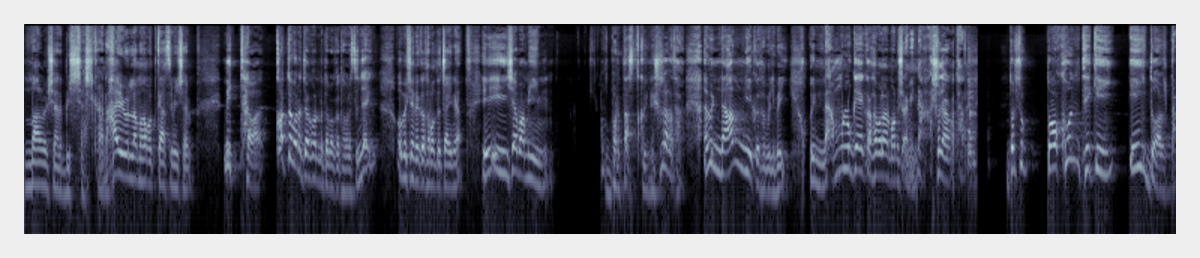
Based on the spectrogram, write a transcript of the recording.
মানুষ আর বিশ্বাস করে না। হাইউল্লাহ মোহাম্মদ কাসিম সাহেব, মিথ্যা কত বড় জঘন্যতম কথা বলেছেন। যাই বেশি কথা বলতে চাই না। এই হিসাব আমি বরদাস্ত করি না, সোজা কথা। আমি নাম নিয়ে কথা বলি ভাই। ওই নাম লোকে কথা বলার মানুষ আমি না, সোজা কথা। দর্শক, তখন থেকেই এই দলটা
